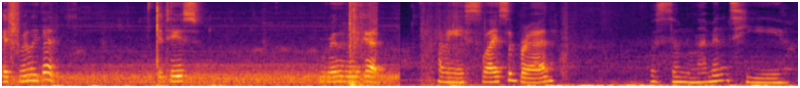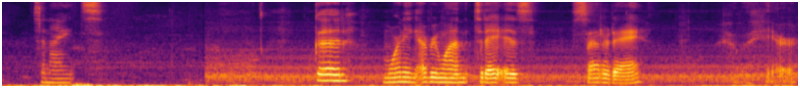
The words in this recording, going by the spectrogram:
it's really good. It tastes really, really good. Having a slice of bread with some lemon tea tonight. Good morning, everyone. Today is Saturday. I have a hair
